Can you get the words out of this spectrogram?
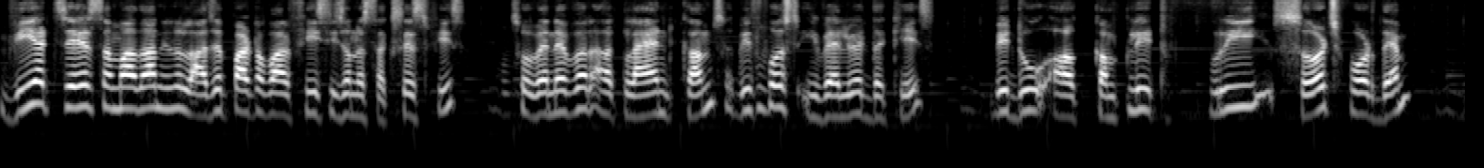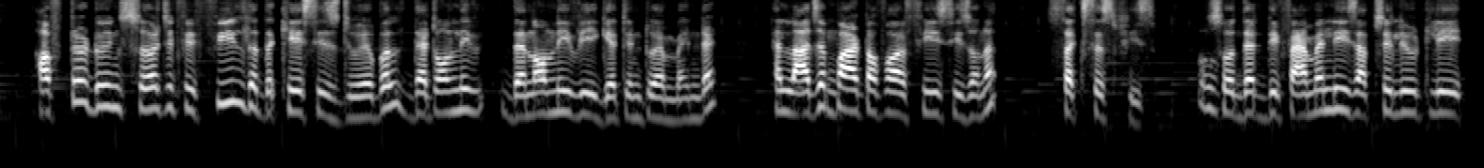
we at Share Samadhan, you know, larger part of our fees is on a success fees. So whenever a client comes, we first evaluate the case. We do a complete free search for them. After doing search, if we feel that the case is doable, that only then only we get into amended. And larger part of our fees is on a success fees. So that the family is absolutely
